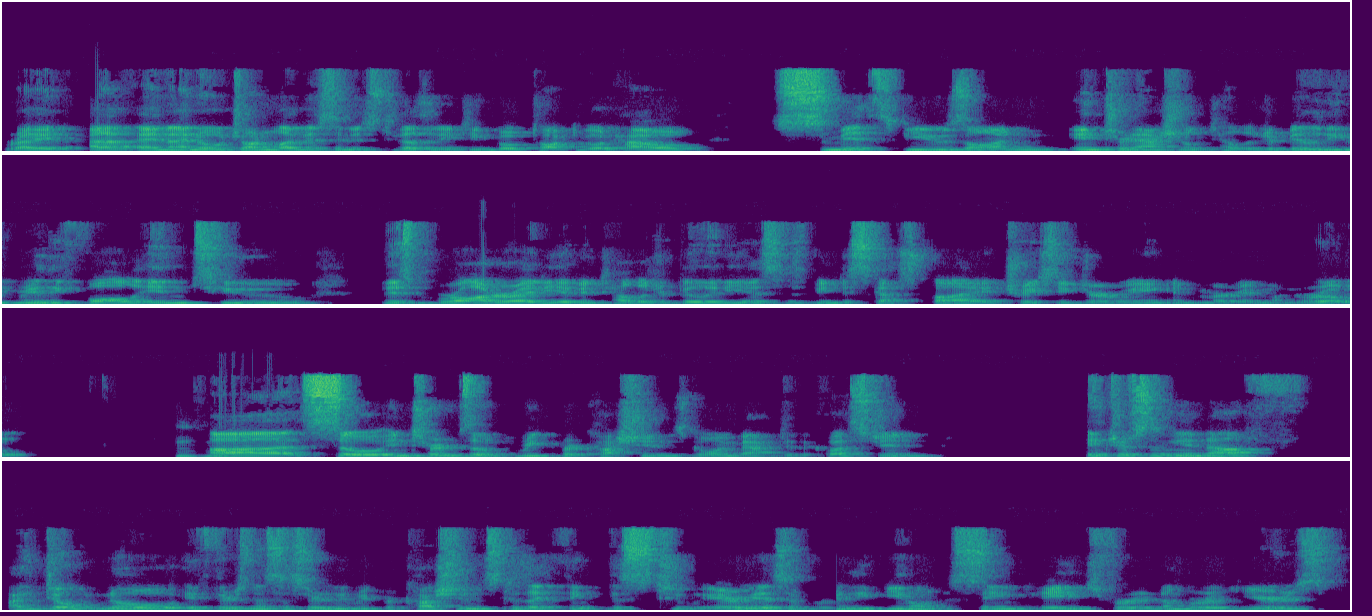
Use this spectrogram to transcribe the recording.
right? Uh, and I know John Levis in his 2018 book talked about how Smith's views on international intelligibility really fall into this broader idea of intelligibility as has been discussed by Tracey Derwing and Murray Munro. Mm-hmm. Uh, so, in terms of repercussions, going back to the question, interestingly enough, I don't know if there's necessarily repercussions because I think these two areas have really been on the same page for a number of years.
